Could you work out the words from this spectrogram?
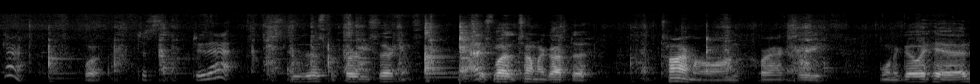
Yeah. what? Just do that. do this for 30 seconds. Yeah, Just by the time I got the timer on, we're actually going to go ahead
